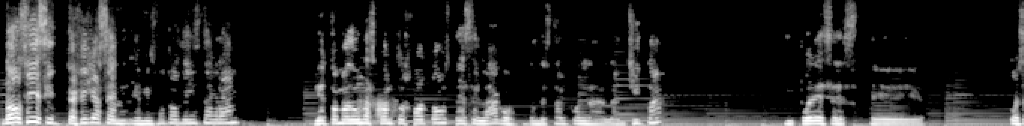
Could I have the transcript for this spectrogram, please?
No, sí, si te fijas en, mis fotos de Instagram, yo he tomado unas cuantas fotos de ese lago donde están con la lanchita y puedes, este, pues,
